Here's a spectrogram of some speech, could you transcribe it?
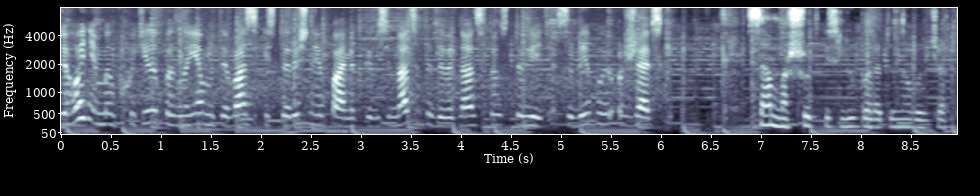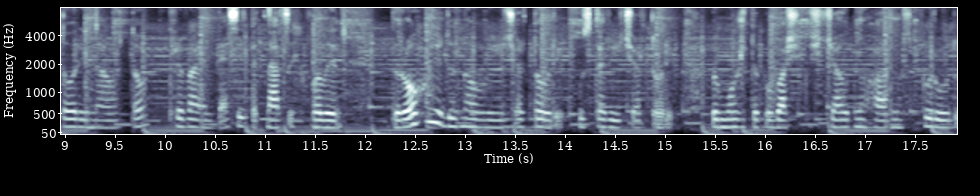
Сьогодні ми б хотіли познайомити вас з історичною пам'яткою 18-19 століття садибою Оржевський. Сам маршрут із Любера до Нової Чарторії на авто триває 10-15 хвилин. Дорогою до Нової Чарторії у Старій Чарторії ви можете побачити ще одну гарну споруду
